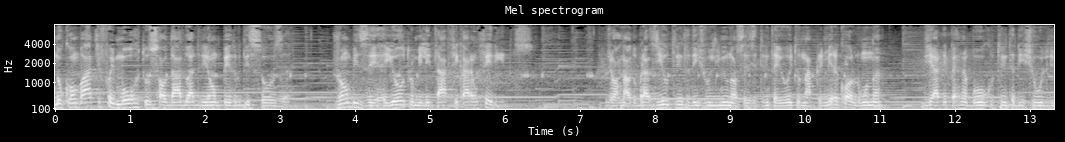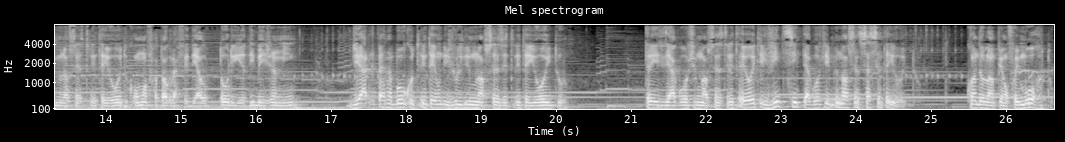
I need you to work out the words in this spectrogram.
No combate foi morto o soldado Adrião Pedro de Souza. João Bezerra e outro militar ficaram feridos. Jornal do Brasil, 30 de julho de 1938, na primeira coluna, Diário de Pernambuco, 30 de julho de 1938, com uma fotografia de autoria de Benjamin Diário de Pernambuco, 31 de julho de 1938, 3 de agosto de 1938 e 25 de agosto de 1968. Quando o Lampião foi morto,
